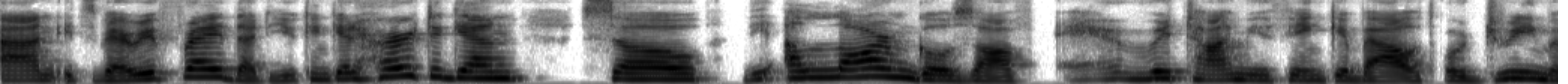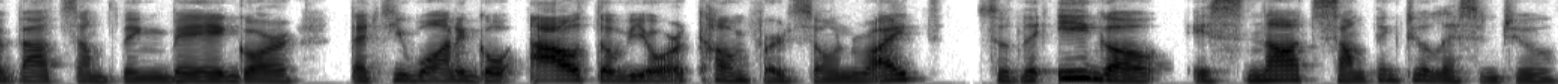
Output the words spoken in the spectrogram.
And it's very afraid that you can get hurt again. So the alarm goes off every time you think about or dream about something big or that you want to go out of your comfort zone, right? So the ego is not something to listen to,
